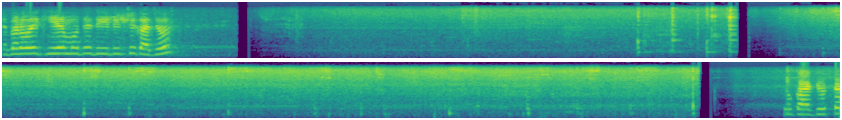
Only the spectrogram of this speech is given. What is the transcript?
এবার ওই ঘিয়ের মধ্যে দিয়ে দিচ্ছি গাজর। তো গাজরটা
